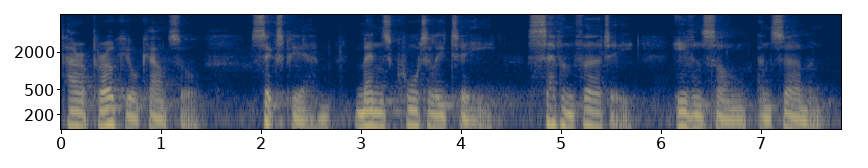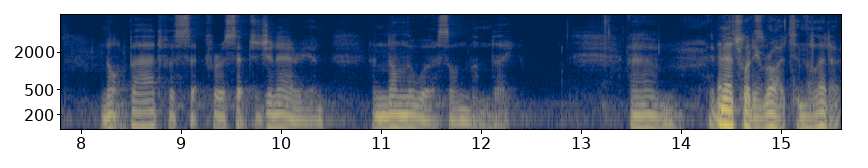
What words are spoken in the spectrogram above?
parochial council. 6 pm, men's quarterly tea. 7.30, evensong and sermon. Not bad for, for a septuagenarian, and none the worse on Monday. Um, And that's what he writes in the letter.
